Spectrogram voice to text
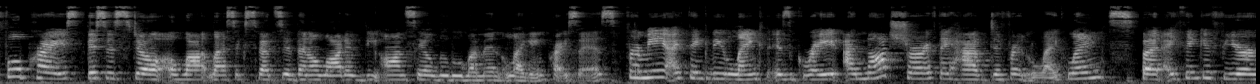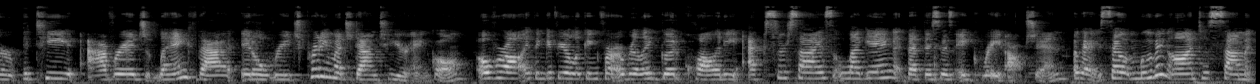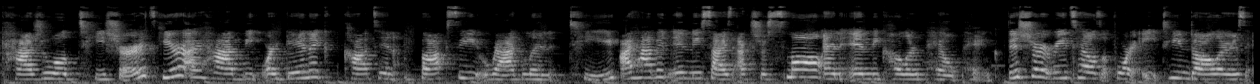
full price, this is still a lot less expensive than a lot of the on sale Lululemon legging prices. For me, I think the length is great. I'm not sure if they have different leg lengths, but I think if you're petite average length that it'll reach pretty much down to your ankle. Overall, I think if you're looking for a really good quality exercise legging, that this is a great option. Okay, so moving on to some casual t-shirts. Here I have the organic cotton boxy raglan tee. I have it in the size extra small and in the color pale pink. This shirt retails for $18.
